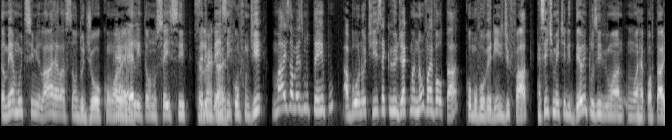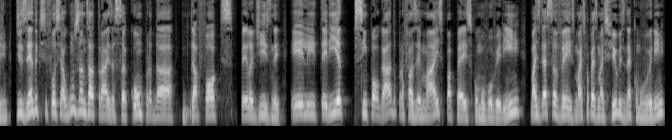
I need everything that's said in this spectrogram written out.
Também é muito similar a relação do Joe com a é. Ellie, então não sei se, se é ele verdade. pensa em confundir. Mas, ao mesmo tempo, a boa notícia é que o Hugh Jackman não vai voltar como Wolverine, de fato. Recentemente ele deu, inclusive, uma, uma reportagem dizendo que se fosse alguns anos atrás essa compra da, da Fox pela Disney, ele teria se empolgado para fazer mais papéis como Wolverine, mas dessa dessa vez, mais papéis, mais filmes, né? Como Wolverine.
